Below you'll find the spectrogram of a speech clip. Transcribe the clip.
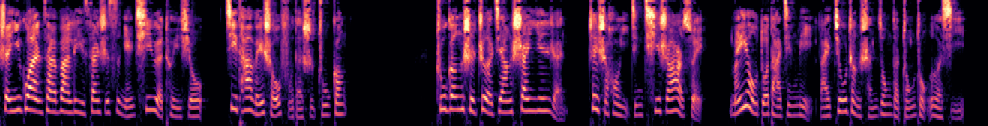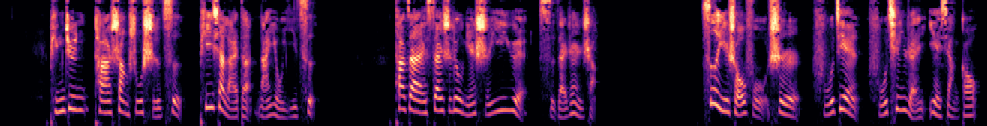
沈一贯在万历三十四年七月退休，继他为首辅的是朱庚。朱庚是浙江山阴人，这时候已经七十二岁，没有多大精力来纠正神宗的种种恶习。平均他上书十次。批下来的难有一次。他在三十六年十一月死在任上。次一首辅是福建福清人叶向高。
